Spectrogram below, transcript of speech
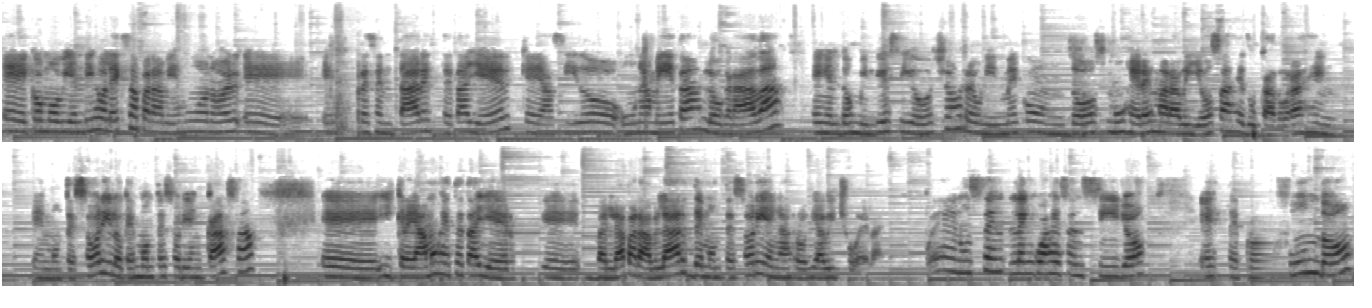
Eh, como bien dijo Alexa, para mí es un honor eh, presentar este taller que ha sido una meta lograda en el 2018, reunirme con dos mujeres maravillosas, educadoras en, Montessori, lo que es Montessori en casa. Y creamos este taller, eh, ¿verdad? Para hablar de Montessori en arroz y habichuela. Pues en un lenguaje sencillo, este, profundo,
